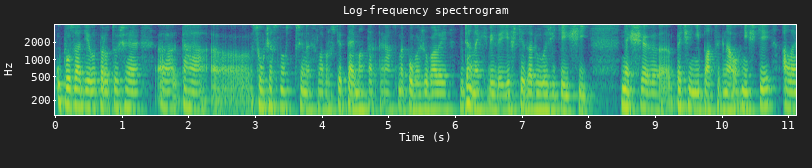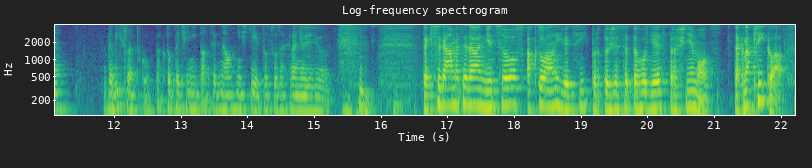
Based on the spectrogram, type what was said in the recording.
upozadil, protože uh, ta uh, současnost přinesla prostě témata, která jsme považovali v dané chvíli ještě za důležitější než uh, pečení placek na ohništi, ale ve výsledku pak to pečení placek na ohništi je to, co zachraňuje život. Tak si dáme teda něco z aktuálních věcí, protože se toho děje strašně moc. Tak například,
